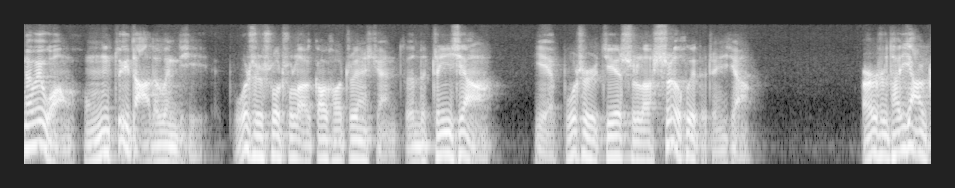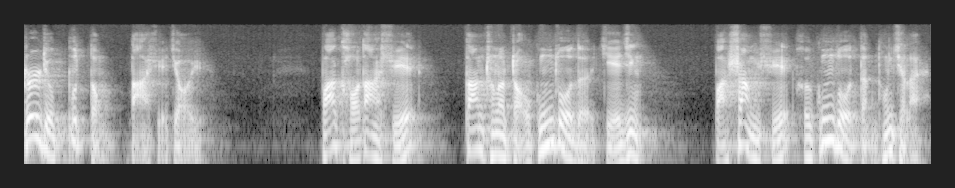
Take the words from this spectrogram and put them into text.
那位网红最大的问题，不是说出了高考志愿选择的真相，也不是揭示了社会的真相，而是他压根儿就不懂大学教育，把考大学当成了找工作的捷径，把上学和工作等同起来，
